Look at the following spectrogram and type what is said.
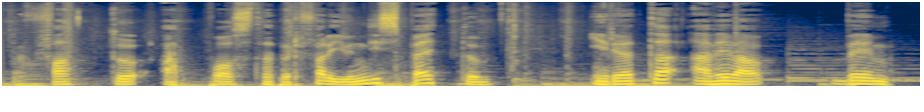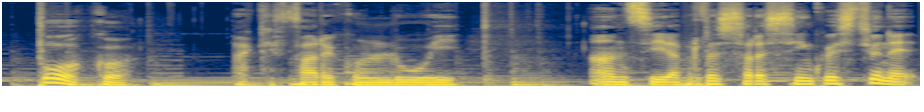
fatto apposta per fargli un dispetto, in realtà aveva ben poco a che fare con lui. Anzi, la professoressa in questione,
